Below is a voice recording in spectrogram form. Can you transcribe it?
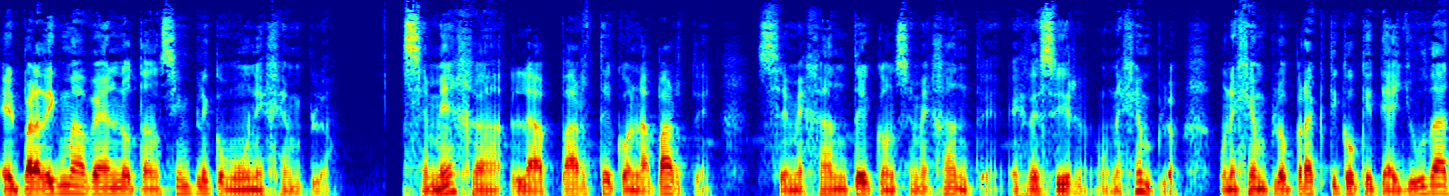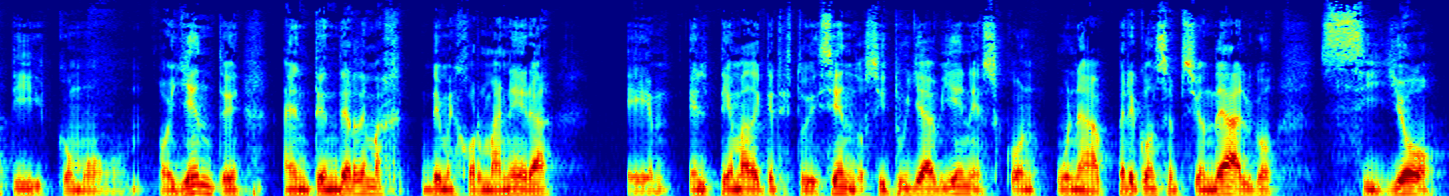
El paradigma, véanlo tan simple como un ejemplo. Semeja la parte con la parte, semejante con semejante, es decir, un ejemplo, un ejemplo práctico que te ayuda a ti como oyente a entender de, de mejor manera em, el tema de que te estoy diciendo. Si tú ya vienes con una preconcepción de algo, si yo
